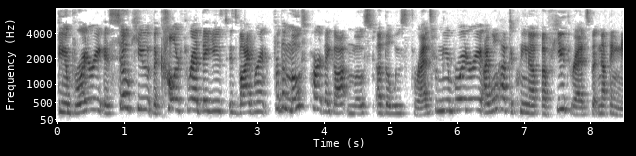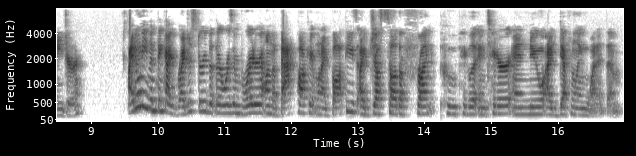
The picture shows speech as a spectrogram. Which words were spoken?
The embroidery is so cute, the color thread they used is vibrant. For the most part, they got most of the loose threads from the embroidery. I will have to clean up a few threads, but nothing major. I don't even think I registered that there was embroidery on the back pocket when I bought these. I just saw the front Pooh, Piglet, and Tigger and knew I definitely wanted them.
